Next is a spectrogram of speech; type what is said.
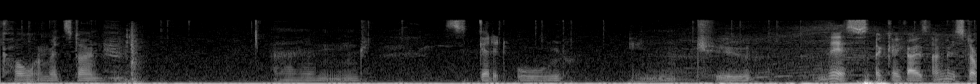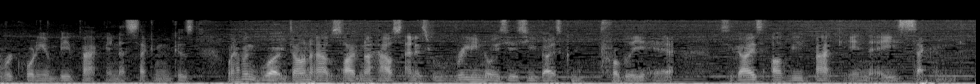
coal and redstone. And let's get it all into this. Okay guys, I'm going to stop recording and be back in a second because we're having work done outside in our house and it's really noisy as you guys can probably hear. So guys, I'll be back in a second.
